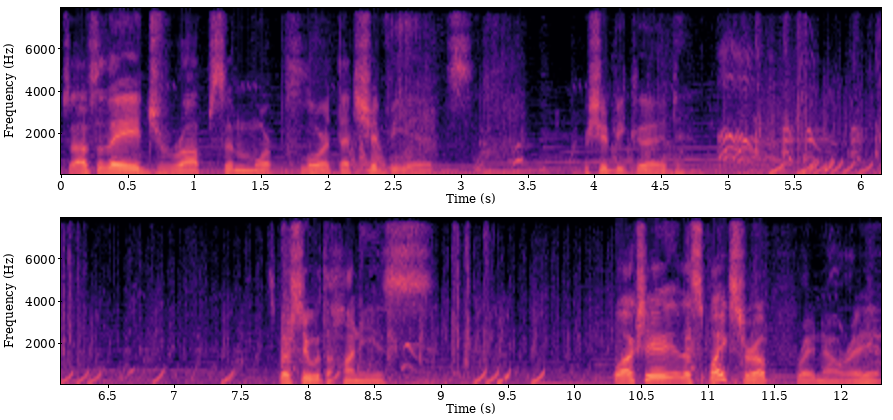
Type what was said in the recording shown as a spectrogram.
So after they drop some more plort, that should be it. We should be good. Especially with the honeys. Well, actually, the spikes are up right now, right?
